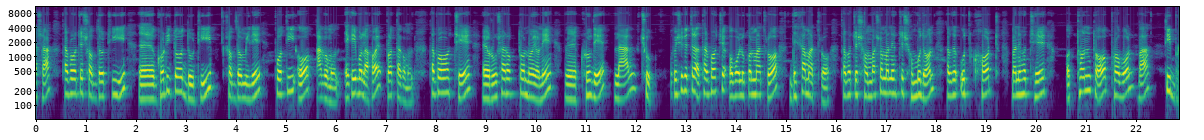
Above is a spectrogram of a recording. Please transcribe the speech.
আসা। তারপর হচ্ছে শব্দটি ঘটিত দুটি শব্দ মিলে প্রতি ও আগমন, একেই বলা হয় প্রত্যাগমন। তারপর হচ্ছে রুষারক্ত নয়নে ক্ষুদে লাল ছুপ। ক্ষেত্রে তারপর হচ্ছে অবলোকন মাত্র, দেখা মাত্র। তারপর হচ্ছে সম্ভাষণ মানে হচ্ছে সম্বোধন। তারপর উৎকট মানে হচ্ছে অত্যন্ত প্রবল বা তীব্র।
